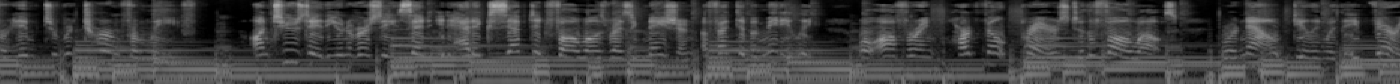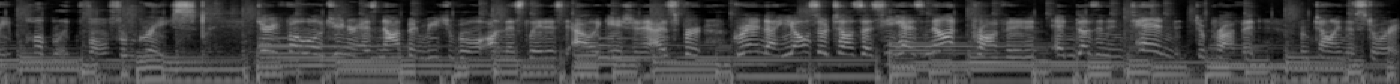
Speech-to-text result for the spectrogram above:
for him to return from leave. On Tuesday, the university said it had accepted Falwell's resignation, effective immediately, while offering heartfelt prayers to the Falwells, who are now dealing with a very public fall from grace. Jerry Falwell Jr. has not been reachable on this latest allegation. As for Granda, he also tells us he has not profited and doesn't intend to profit from telling this story.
